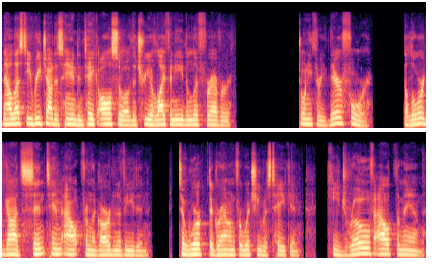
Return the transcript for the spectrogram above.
Now, lest he reach out his hand and take also of the tree of life and eat and live forever. 23. Therefore, the Lord God sent him out from the Garden of Eden to work the ground for which he was taken. He drove out the man,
